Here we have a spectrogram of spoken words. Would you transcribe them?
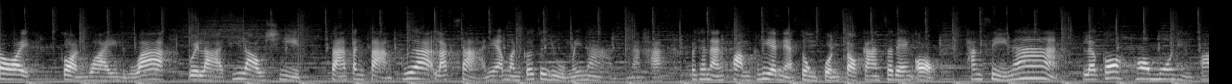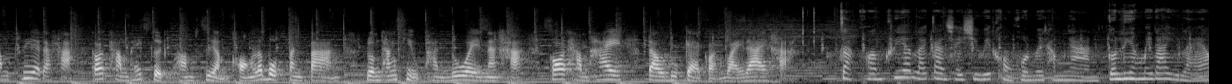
รอยก่อนวัยหรือว่าเวลาที่เราฉีดสารต่างๆ เพื่อรักษาเนี่ยมันก็จะอยู่ไม่นานนะคะ เพราะฉะนั้นความเครียดเนี่ยส่งผลต่อการแสดงออกทางสีหน้า แล้วก็ฮอร์โมนแห่งความเครียดอะค่ะก็ทำให้เกิดความเสื่อมของระบบต่างๆ รวมทั้งผิวพรรณด้วยนะคะ ก็ทำให้เราดูแก่ก่อนวัยได้ค่ะ จากความเครียดและการใช้ชีวิตของคนวัยทำงาน ก็เลี่ยงไม่ได้อยู่แล้ว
